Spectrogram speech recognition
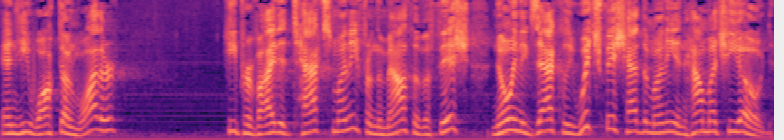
and he walked on water. He provided tax money from the mouth of a fish, knowing exactly which fish had the money and how much he owed.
